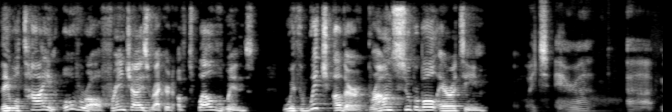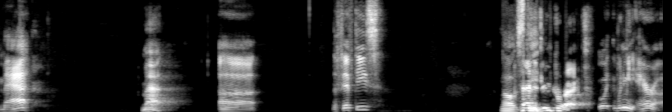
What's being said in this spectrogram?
they will tie an overall franchise record of 12 wins. With which other Browns Super Bowl era team? Which era? Uh, Matt. Matt. Uh, the fifties. No, That is Steve. incorrect. What, what do you mean era?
